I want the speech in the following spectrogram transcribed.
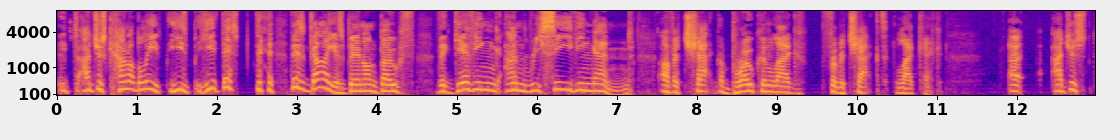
it, I just cannot believe he's he this this guy has been on both the giving and receiving end of a check a broken leg from a checked leg kick. Uh, I just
